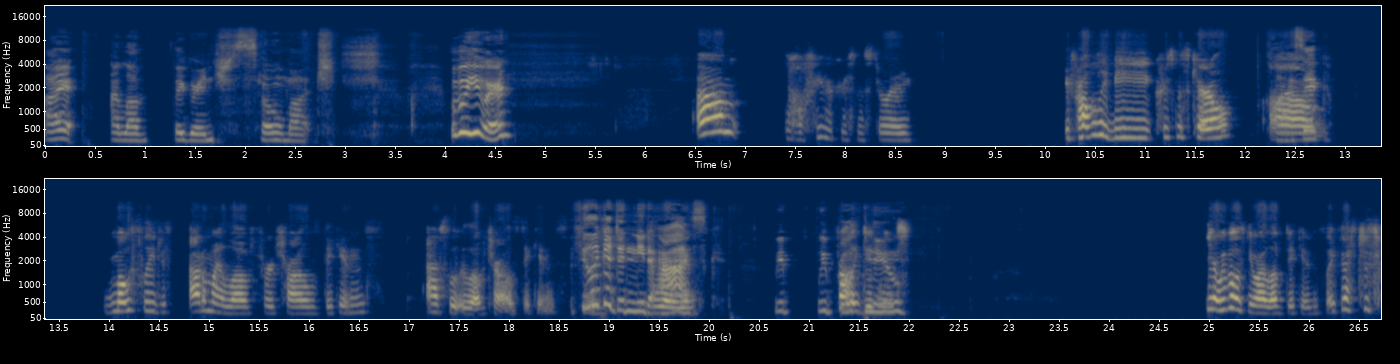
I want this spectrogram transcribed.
I I love the Grinch so much. What about you, Aaron? Um, oh, favorite Christmas story. It'd probably be Christmas Carol. Classic. Um, mostly just out of my love for Charles Dickens. Absolutely love Charles Dickens. I feel like I didn't need to Brilliant. ask. We we probably both knew. didn't. Yeah, we both knew I love Dickens. Like that's just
